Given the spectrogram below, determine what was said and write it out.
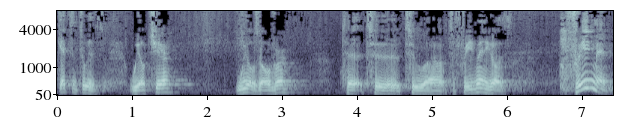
Gets into his wheelchair, wheels over to, to, to, uh, to Friedman. He goes, Friedman,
